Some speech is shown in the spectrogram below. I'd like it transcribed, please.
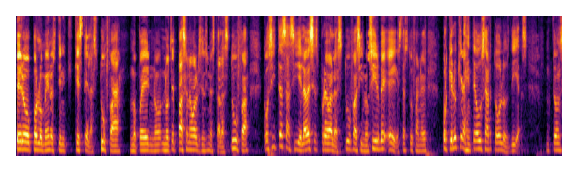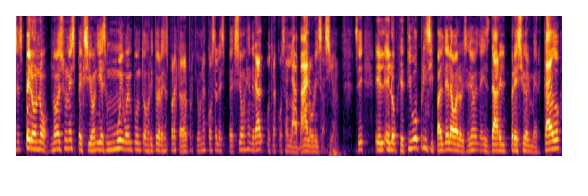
pero por lo menos tiene que, que esté la estufa, no puede, no, no te pasa una evaluación si no está la estufa, cositas así, él a veces prueba la estufa, si no sirve, "Eh, esta estufa no es, porque es lo que la gente va a usar todos los días. Entonces, pero no, no es una inspección y es un muy buen punto, Jorito, gracias por aclarar, porque una cosa es la inspección general, otra cosa es la valorización. ¿sí? El, el objetivo principal de la valorización es dar el precio del mercado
